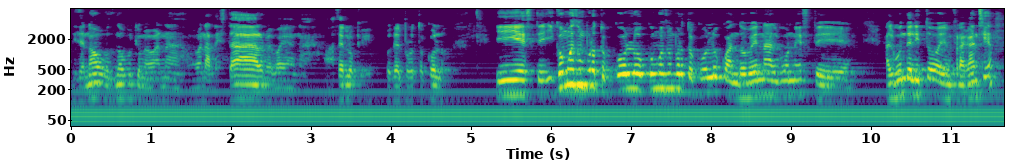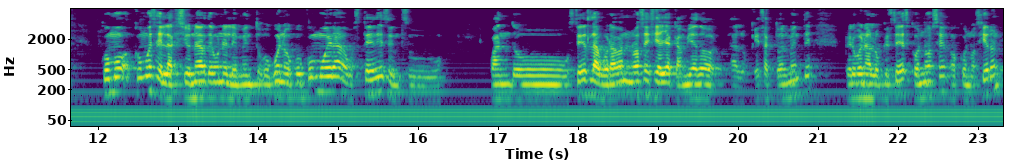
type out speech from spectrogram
dice, no, pues no porque me van a, me van a arrestar, me vayan a hacer lo que pues el protocolo. Y este, ¿y cómo es un protocolo? ¿Cómo es un protocolo cuando ven algún este algún delito en fragancia? ¿Cómo, ¿Cómo es el accionar de un elemento? O bueno, ¿cómo era ustedes en su cuando ustedes laboraban? No sé si haya cambiado a lo que es actualmente, pero bueno, a lo que ustedes conocen o conocieron,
